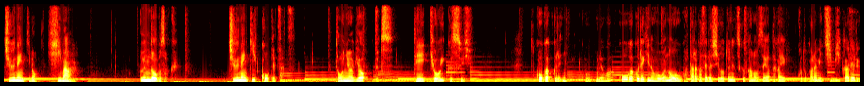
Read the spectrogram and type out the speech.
中年期の肥満。運動不足。中年期高血圧。糖尿病うつ。低教育水準。高学歴これは？高学歴の方が脳を働かせる仕事に就く可能性が高いことから導かれる。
